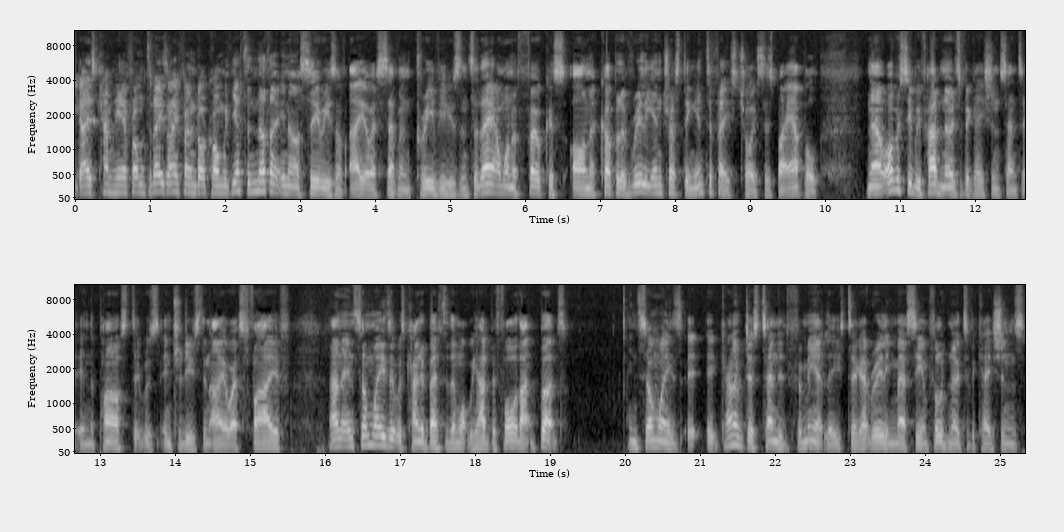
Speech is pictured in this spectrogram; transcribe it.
guys, Cam here from TodaysiPhone.com with yet another in our series of iOS 7 previews and today I want to focus on a couple of really interesting interface choices by Apple. Now obviously we've had Notification Center in the past, it was introduced in iOS 5 and in some ways it was kind of better than what we had before that but in some ways it, it kind of just tended, for me at least, to get really messy and full of notifications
